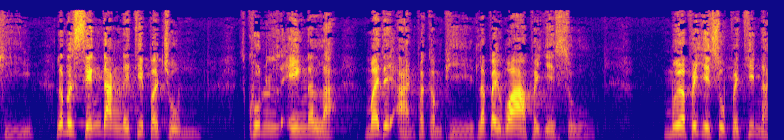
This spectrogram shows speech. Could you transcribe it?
ผี แล้วมันเสียงดังในที่ประชุม คุณเองนั่นแหละไม่ได้อ่านพระคัมภีร์ แล้วไปว่าพระเยซู เมื่อพระเยซูไปที่ไหน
